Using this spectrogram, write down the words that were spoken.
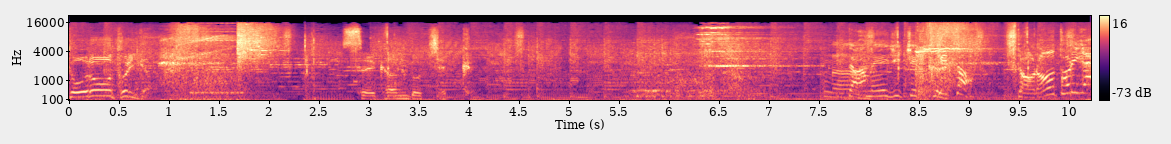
トドロートリガー。セカンドチェック。ダメージチェック。ゲット。ドロートリガー。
